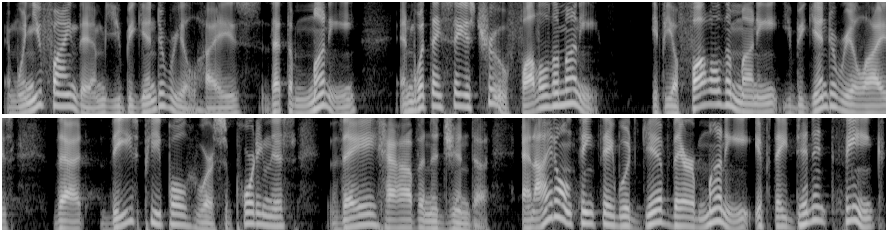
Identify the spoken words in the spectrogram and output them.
And when you find them, you begin to realize that the money and what they say is true follow the money. If you follow the money, you begin to realize that these people who are supporting this, they have an agenda. And I don't think they would give their money if they didn't think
